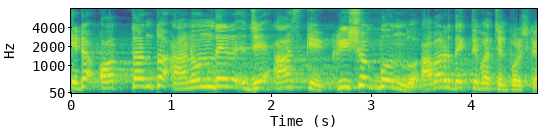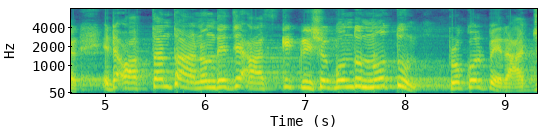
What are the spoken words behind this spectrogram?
এটা অত্যন্ত আনন্দের যে আজকে কৃষক বন্ধু, আবারও দেখতে পাচ্ছেন পরিষ্কার, এটা অত্যন্ত আনন্দের যে আজকে কৃষক বন্ধু নতুন প্রকল্পে রাজ্য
